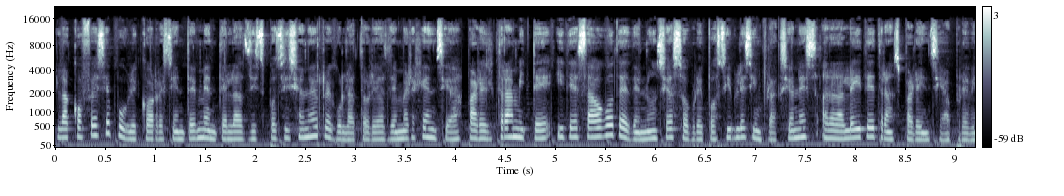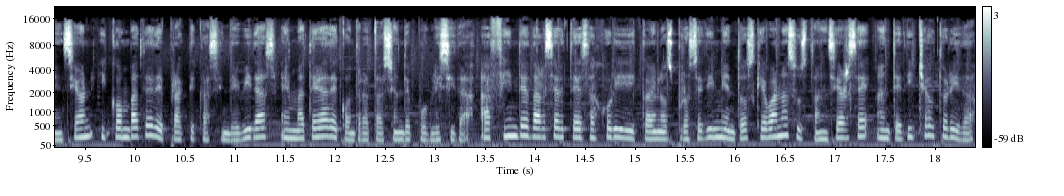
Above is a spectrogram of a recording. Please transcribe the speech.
la COFESE publicó recientemente las disposiciones regulatorias de emergencia para el trámite y desahogo de denuncias sobre posibles infracciones a la Ley de Transparencia, Prevención y Combate de Prácticas Indebidas en materia de contratación de publicidad, a fin de dar certeza jurídica en los procedimientos que van a sustanciarse ante dicha autoridad.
